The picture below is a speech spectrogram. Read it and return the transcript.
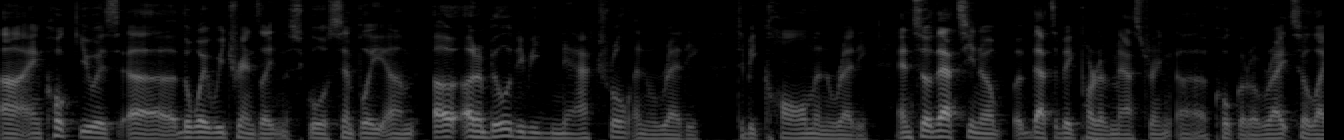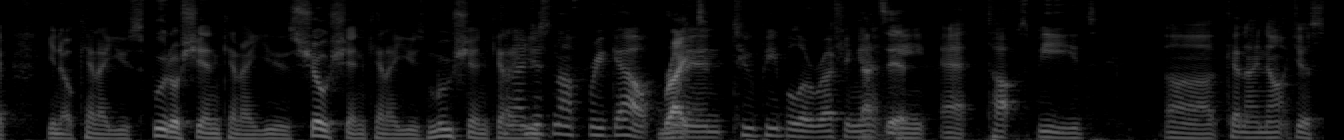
Uh, and kokyu is uh, the way we translate in the school is simply um, a, an ability to be natural and ready, to be calm and ready. And so that's you know that's a big part of mastering uh, kokoro, right? So like you know, can I use fudoshin? Can I use shoshin? Can I use mushin? Can, can I, I use... just not freak out right. when two people are rushing that's at it. me at top speeds? Uh, can I not just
